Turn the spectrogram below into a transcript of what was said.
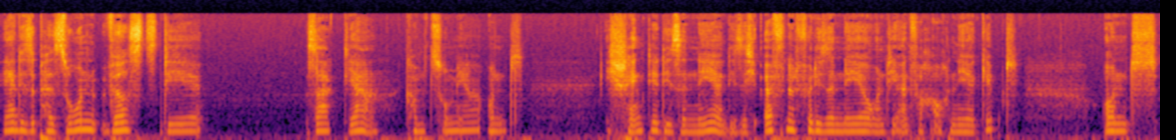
ja, diese Person wirst, die sagt, ja, komm zu mir und ich schenke dir diese Nähe, die sich öffnet für diese Nähe und die einfach auch Nähe gibt. Und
